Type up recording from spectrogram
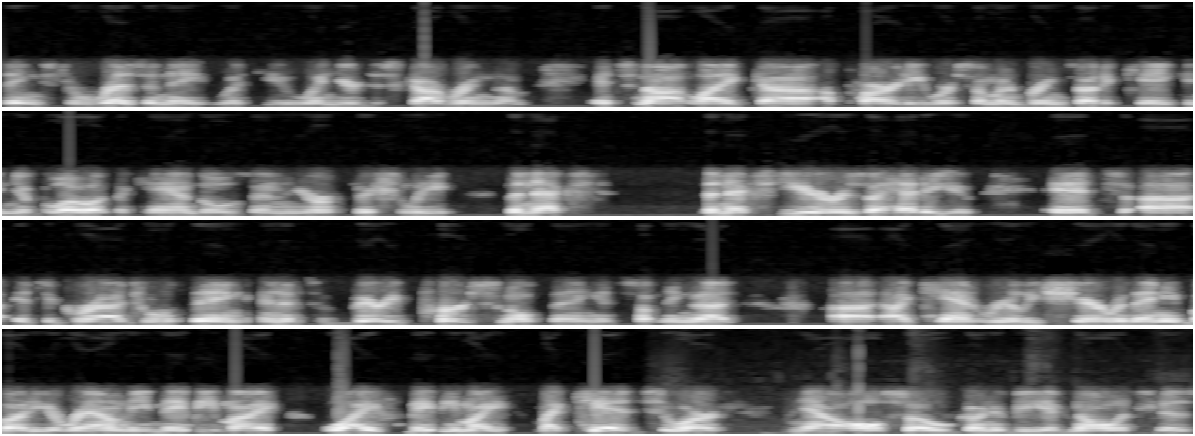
things to resonate with you when you're discovering them. It's not like uh, a party where someone brings out a cake and you blow out the candles and you're officially the next the next year is ahead of you. It's uh, it's a gradual thing and it's a very personal thing. It's something that uh, I can't really share with anybody around me. Maybe my wife, maybe my my kids who are now also going to be acknowledged as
